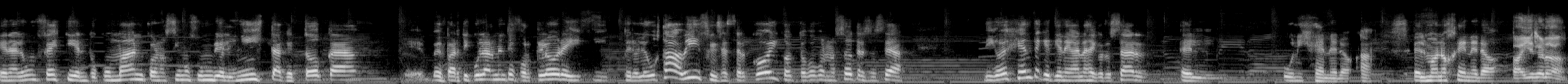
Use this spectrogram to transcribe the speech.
en algún festi en Tucumán conocimos un violinista que toca eh, particularmente folclore, y, y- pero le gustaba Bife y se acercó y tocó con nosotros. O sea, digo, es gente que tiene ganas de cruzar el unigénero, ah, el monogénero. Ay, es verdad.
